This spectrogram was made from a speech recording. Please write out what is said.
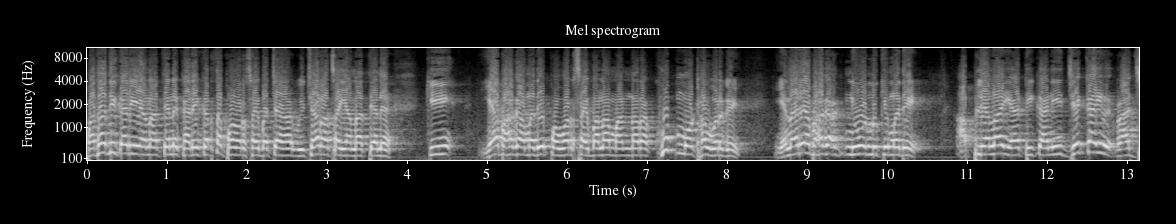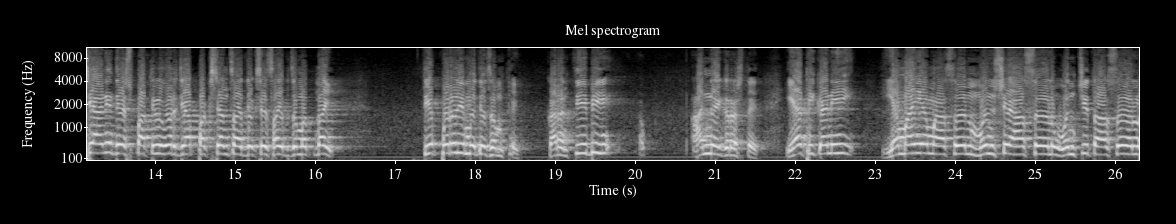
पदाधिकारी या नात्याने कार्यकर्ता पवार साहेबाच्या विचाराचा या नात्याने की या भागामध्ये पवार साहेबाला मानणारा खूप मोठा वर्ग आहे. येणाऱ्या भागा निवडणुकीमध्ये आपल्याला या ठिकाणी जे काही राज्य आणि देश पातळीवर ज्या पक्षांचा अध्यक्ष साहेब जमत नाही ते परळीमध्ये जमते कारण ते बी अन्यायग्रस्त आहेत. या ठिकाणी एम आय एम असल मनसे असल वंचित असल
